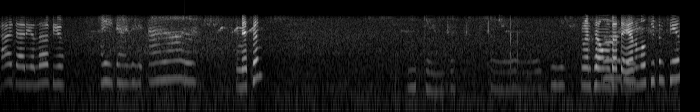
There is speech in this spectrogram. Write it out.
hi, Daddy. I love you. Hey, Daddy. I love you. You miss him? You want to tell him about the animals you've been seeing?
